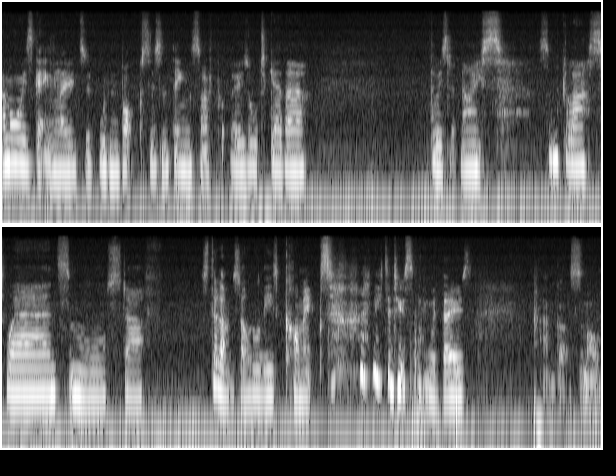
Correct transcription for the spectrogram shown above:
I'm always getting loads of wooden boxes and things so I've put those all together. Always look nice. Some glassware and some more stuff Still haven't sold all these comics. I need to do something with those. I've got some old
